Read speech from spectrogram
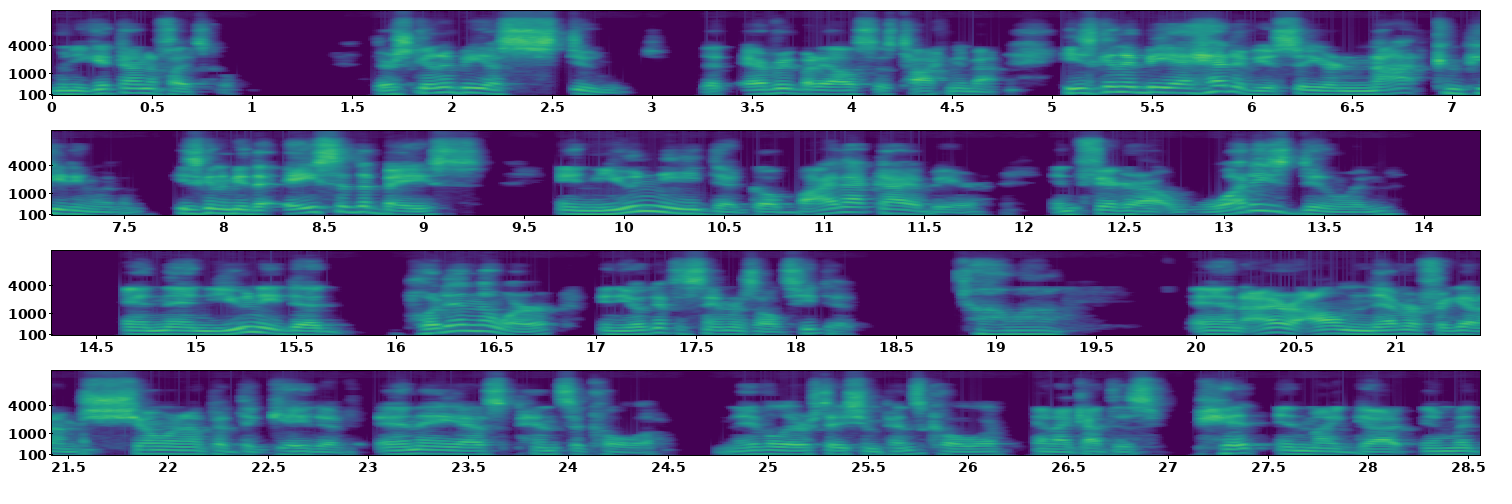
when you get down to flight school, there's going to be a student that everybody else is talking about. He's going to be ahead of you. So you're not competing with him. He's going to be the ace of the base. And you need to go buy that guy a beer and figure out what he's doing. And then you need to put in the work and you'll get the same results he did. Oh, wow. And I, I'll never forget, I'm showing up at the gate of NAS Pensacola, Naval Air Station Pensacola, and I got this pit in my gut. And with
